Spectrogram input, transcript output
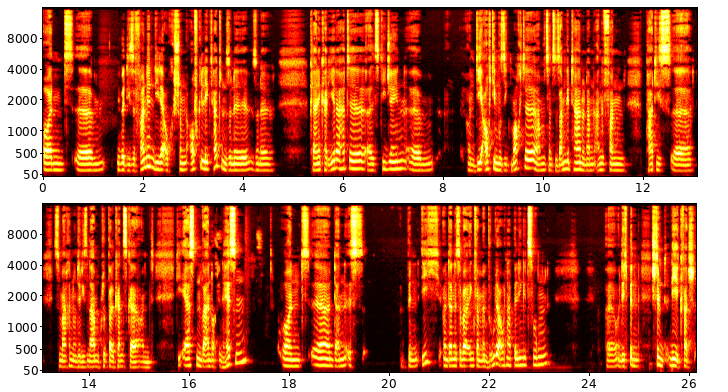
und ähm, über diese Freundin, die da auch schon aufgelegt hat und so eine, so eine kleine Karriere hatte als DJ ähm, und die auch die Musik mochte, haben uns dann zusammengetan und haben angefangen, Partys äh, zu machen unter diesem Namen Club Balkanska. Und die ersten waren noch in Hessen und äh, dann ist bin ich und dann ist aber irgendwann mein Bruder auch nach Berlin gezogen. Äh, und ich bin, stimmt, nee, Quatsch,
